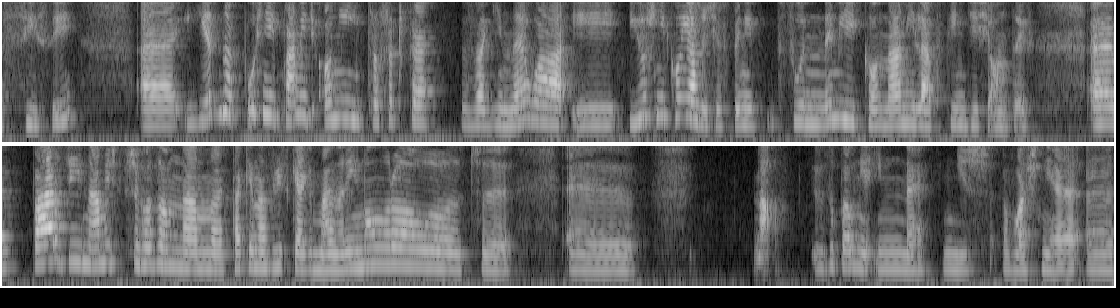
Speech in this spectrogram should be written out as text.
Sisi. Jednak później pamięć o niej troszeczkę zaginęła i już nie kojarzy się z tymi słynnymi ikonami lat 50. E, bardziej na myśl przychodzą nam takie nazwiska jak Marilyn Monroe, czy e, no, zupełnie inne niż właśnie e,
